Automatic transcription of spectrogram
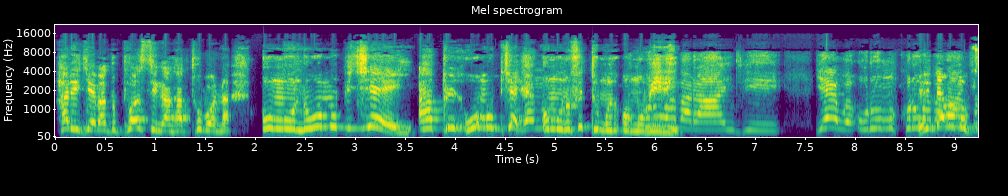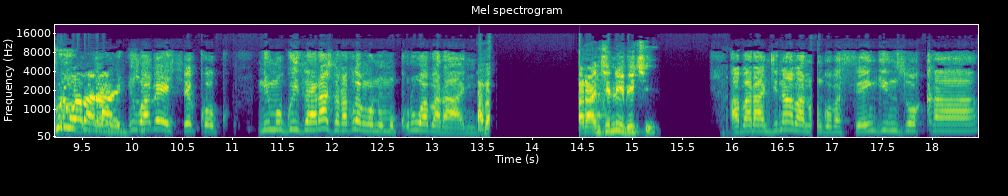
hari igihe badupostinga nkatubona umuntu w'umubyeyi w'umubyeyi umuntu ufite umubiri. yewe uri umukuru w'abarangi w'umukuru wa mugore we w'abarangi? ntiwabeshye koko. Ni mugwiza yaraje aravuga ngo ni umukuru w'abarangi. Abarangi ni ibiki abarangi ni abantu ngo basenga inzoka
